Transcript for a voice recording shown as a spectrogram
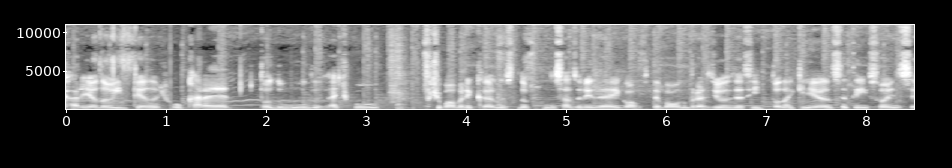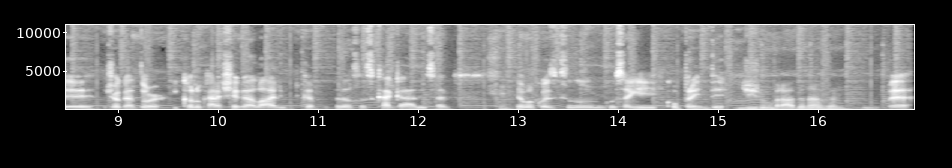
Cara, e eu não entendo, tipo, o cara é. Todo mundo. É tipo. Futebol americano no- nos Estados Unidos é igual futebol no Brasil, assim. Toda criança tem sonho de ser jogador. E quando o cara chega lá, ele fica fazendo essas cagadas, sabe? É uma coisa que você não, não consegue compreender. Deslumbrado, né, velho? É,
